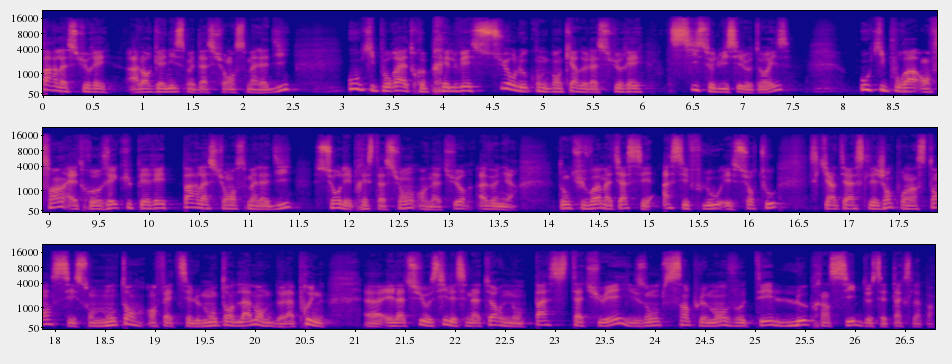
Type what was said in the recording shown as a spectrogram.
par l'assuré à l'organisme d'assurance maladie ou qui pourra être prélevée sur le compte bancaire de l'assuré si celui-ci l'autorise ou qui pourra enfin être récupéré par l'assurance maladie sur les prestations en nature à venir. Donc tu vois Mathias, c'est assez flou et surtout ce qui intéresse les gens pour l'instant, c'est son montant en fait, c'est le montant de l'amende, de la prune. Euh, et là-dessus aussi, les sénateurs n'ont pas statué, ils ont simplement voté le principe de cette taxe lapin.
